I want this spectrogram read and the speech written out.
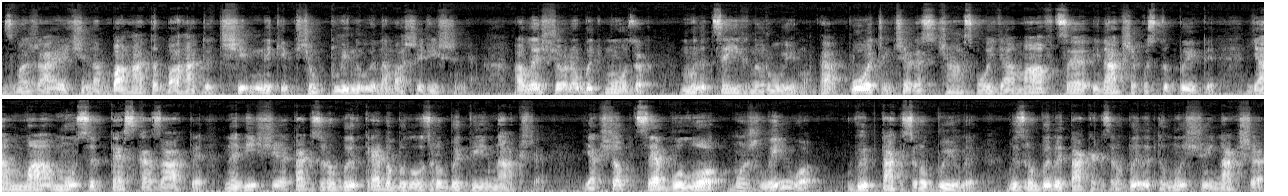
зважаючи на багато-багато чинників, що вплинули на ваше рішення. Але що робить мозок? Ми це ігноруємо. Та? Потім, через час, ой, я мав це інакше поступити. Я мав, мусив те сказати. Навіщо я так зробив? Треба було зробити інакше. Якщо б це було можливо, ви б так зробили. Ви зробили так, як зробили, тому що інакше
